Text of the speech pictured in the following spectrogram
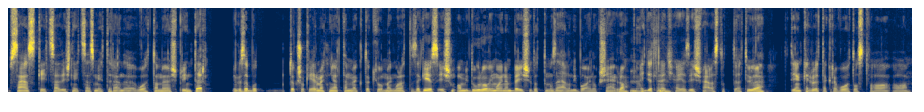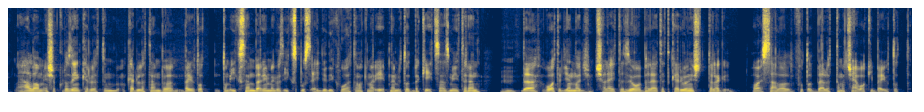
100, 200 és 400 méteren voltam sprinter. Igazából tök sok érmet nyertem, meg tök jól megmaradt az egész, és ami durva, hogy majdnem be is jutottam az állami bajnokságra. No. Egyetlen egy helyezés választott el tőle ilyen kerületekre volt osztva a állam, és akkor az én kerületünk, kerületemből bejutottam X ember, én meg az X plusz egyedik voltam, aki már épp nem jutott be 200 méteren, uh-huh. de volt egy ilyen nagy selejtező, ahol be lehetett kerülni, és tényleg hajszállal futott be előttem a csáva, aki bejutott.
